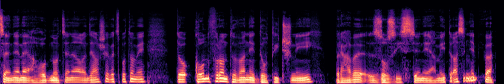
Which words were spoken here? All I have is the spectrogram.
cenené a hodnotené, ale ďalšia vec potom je to konfrontovanie dotyčných práve so zisteniami. To asi nebýva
